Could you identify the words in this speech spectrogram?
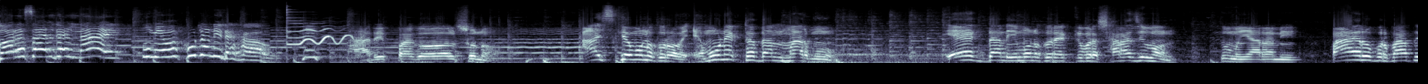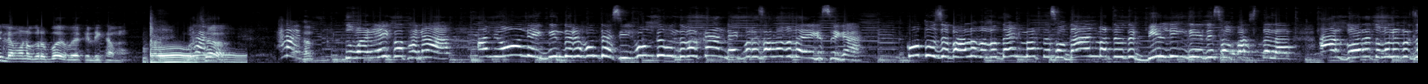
ঘরে চাইল ডাল নাই তুমি আবার ফুটানি দেখাও। আরে পাগল শোনো। আজকে মনে করো এমন একটা দান মারমু। এক দান এই মনে করে একেবারে সারা জীবন তুমি আর আমি পায়ের উপর পা তুলে মনে করো বয়ে বয়ে খেলি খামো। বুঝছ? হ্যাঁ, তোমার এই কথা না, আমি অনেক দিন ধরে শুনতেছি। শুনতে শুনতে আমার একবারে হয়ে গেছে গা। কত যে ভালো ভালো দাইন দাইন মারতে মারতে বিল্ডিং দিয়ে পাঁচতলা, আর ঘরে তো মনে করছ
